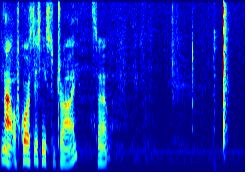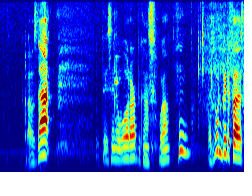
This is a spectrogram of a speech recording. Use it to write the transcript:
now of course this needs to dry, so close that, put this in the water because, well, that wouldn't be the first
